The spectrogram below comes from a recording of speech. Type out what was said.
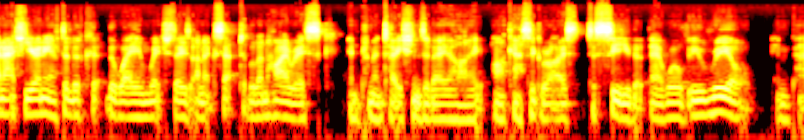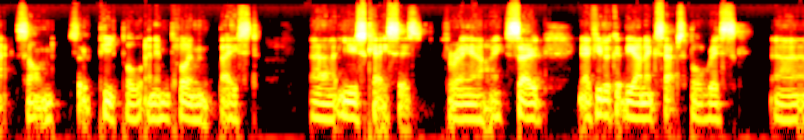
and actually, you only have to look at the way in which those unacceptable and high risk implementations of AI are categorized to see that there will be real impacts on sort of people and employment based uh, use cases for AI. So, you know, if you look at the unacceptable risk uh,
